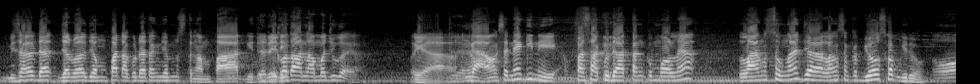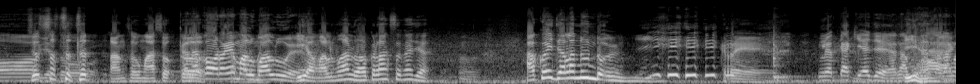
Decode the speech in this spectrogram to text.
Misalnya da- jadwal jam 4 aku datang jam setengah 4 gitu. jadi kau tahan lama juga ya Oh iya, Iya. enggak maksudnya gini, pas aku datang ke mallnya langsung aja, langsung ke bioskop gitu. oh set, gitu set, set, langsung masuk ke Karena kau orangnya malu-malu ya? Iya, malu-malu, aku langsung aja. Aku ya jalan nunduk. Keren. ngeliat kaki aja ya nggak Iya, ngeliat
